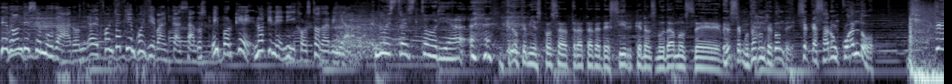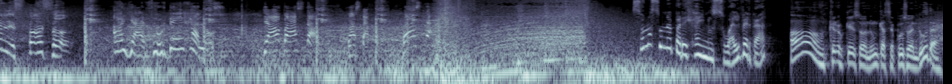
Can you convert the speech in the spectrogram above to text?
¿De dónde se mudaron? Eh, ¿Cuánto tiempo llevan casados? ¿Y por qué? ¿No tienen hijos todavía? Nuestra historia. Creo que mi esposa trata de decir que nos mudamos de... ¿Se mudaron de dónde? ¿Se casaron cuándo? ¿Qué les pasa? Ay, Arthur, déjalos. Ya basta. Basta. Basta. Somos una pareja inusual, ¿verdad? Oh, creo que eso nunca se puso en duda.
